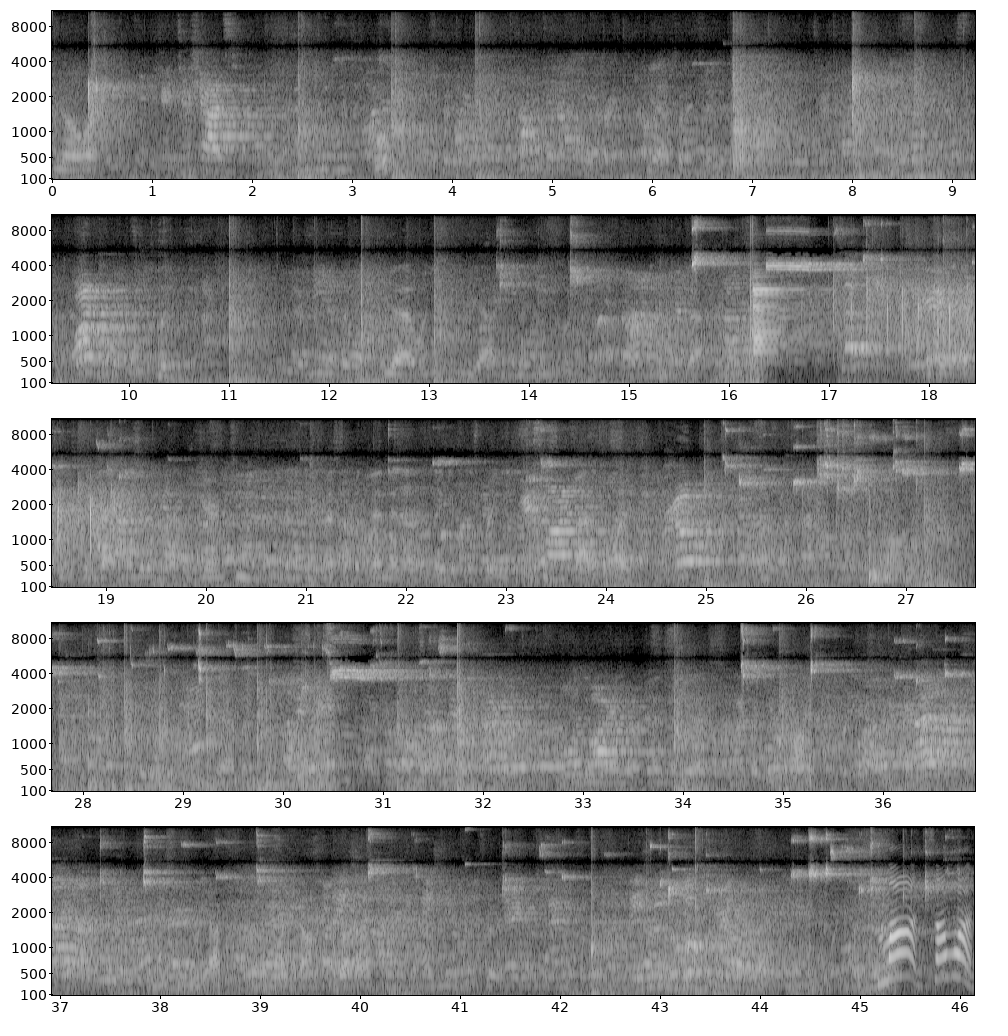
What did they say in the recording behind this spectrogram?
You know what? Who? Yeah, that's what I figured. Yeah, well, just in reaction, I knew you would. Yeah. If it actually came back negative, I guarantee you, mess up a tendon or a ligament it's just as bad as the Come on, someone!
